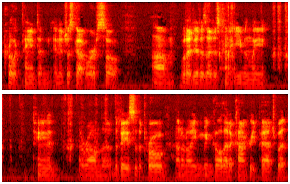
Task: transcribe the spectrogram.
acrylic paint and, and it just got worse. So um, what I did is I just kind of evenly painted around the, the base of the probe. I don't know, can, we can call that a concrete patch, but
